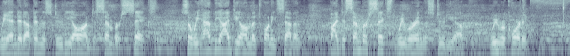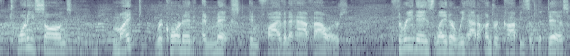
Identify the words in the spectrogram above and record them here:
We ended up in the studio on December 6th. So we had the idea on the 27th. By December 6th, we were in the studio. We recorded 20 songs, mic'd, recorded, and mixed in five and a half hours. Three days later, we had 100 copies of the disc.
